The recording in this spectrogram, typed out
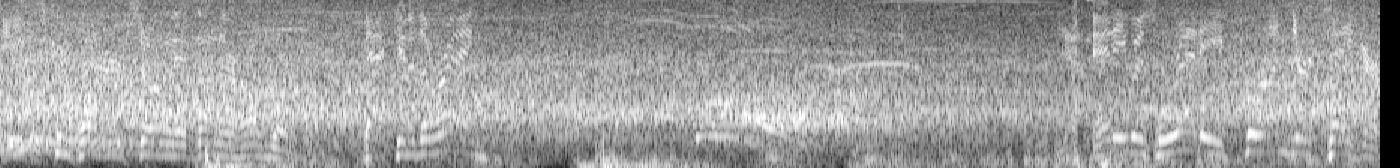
Each competitor showing they've done their homework. Back into the ring. Was ready for Undertaker.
